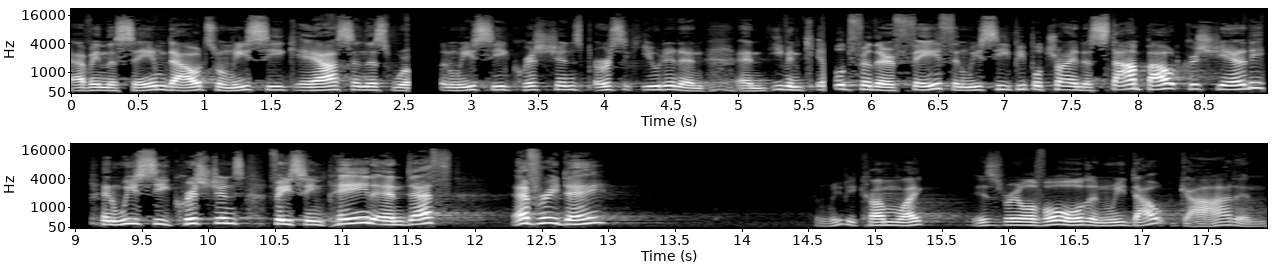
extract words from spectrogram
having the same doubts when we see chaos in this world and we see Christians persecuted and, and even killed for their faith, and we see people trying to stomp out Christianity, and we see Christians facing pain and death every day? And we become like Israel of old, and we doubt God and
